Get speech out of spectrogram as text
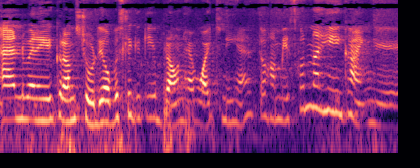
एंड मैंने ये क्रम्स छोड़ दिया. ऑब्वियसली क्योंकि ये ब्राउन है व्हाइट नहीं है तो हम इसको नहीं खाएँगे.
